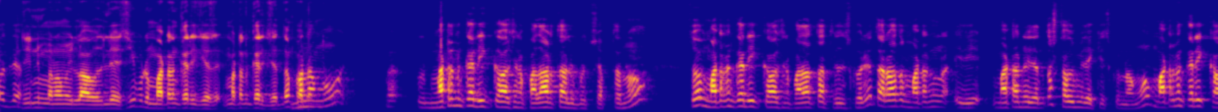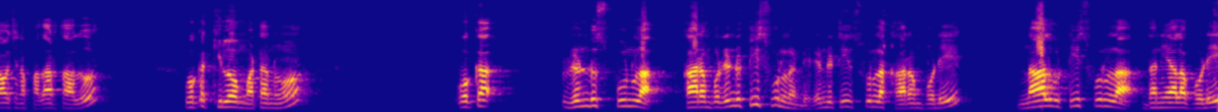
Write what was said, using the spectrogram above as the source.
వదిలేసి దీన్ని మనం ఇలా వదిలేసి ఇప్పుడు మటన్ కర్రీ చేసే మటన్ కర్రీ చేద్దాం. మనము మటన్ కర్రీకి కావాల్సిన పదార్థాలు ఇప్పుడు చెప్తాను. సో మటన్ కర్రీకి కావాల్సిన పదార్థాలు తెలుసుకొని తర్వాత మటన్ ఇది మటన్ ఇదంతా స్టవ్ మీద ఎక్కించుకున్నాము. మటన్ కర్రీకి కావాల్సిన పదార్థాలు ఒక కిలో మటను ఒక రెండు స్పూన్ల కారం పొడి రెండు టీ స్పూన్లు అండి రెండు టీ స్పూన్ల కారం పొడి నాలుగు టీ స్పూన్ల ధనియాల పొడి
